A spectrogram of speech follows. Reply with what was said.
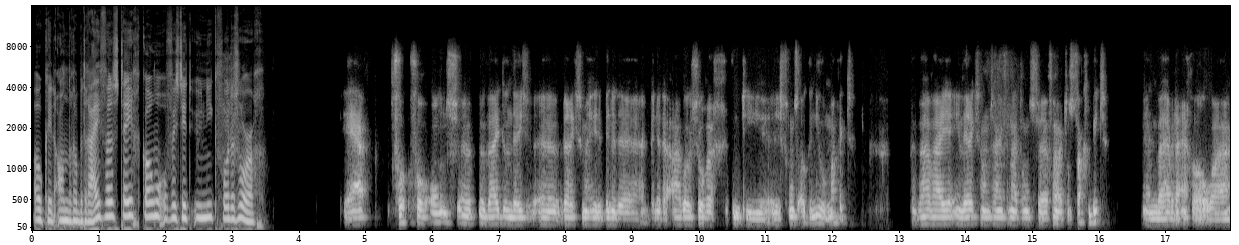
ook in andere bedrijven eens tegengekomen? Of is dit uniek voor de zorg? Ja, voor, voor ons, uh, wij doen deze uh, werkzaamheden binnen de, binnen de ABO-zorg, die is voor ons ook een nieuwe markt. Waar wij in werkzaam zijn vanuit ons, vanuit ons vakgebied. En we hebben daar echt wel uh,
